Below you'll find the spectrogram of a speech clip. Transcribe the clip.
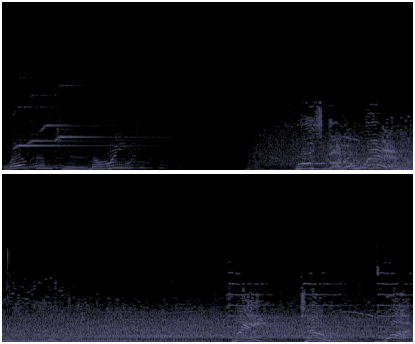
Welcome to Marine. Who's gonna win? Three, two, one,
